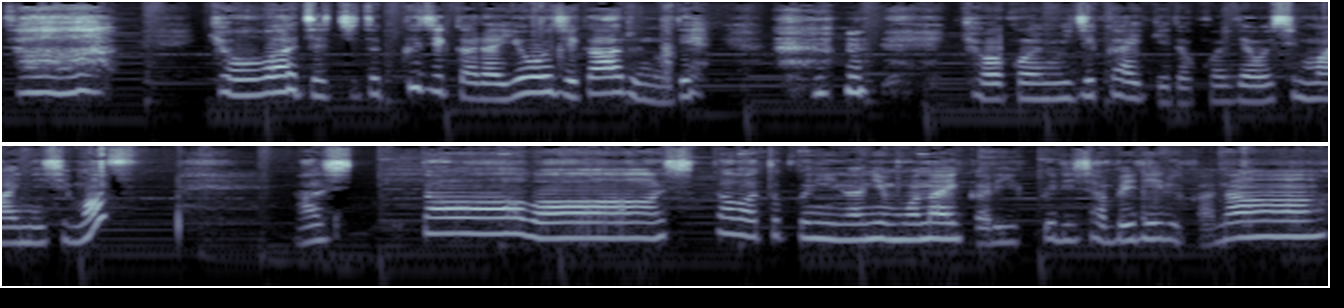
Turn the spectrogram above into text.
さあ、今日はじゃあちょっと9時から用事があるので 今日これ短いけどこれでおしまいにします。明日は、明日は特に何もないからゆっくり喋れるかな。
